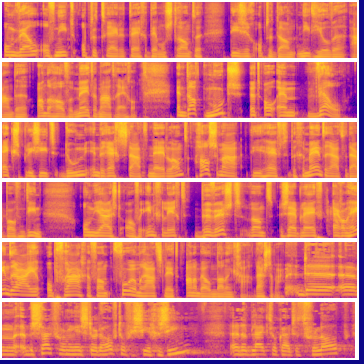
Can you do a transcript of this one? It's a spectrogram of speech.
om wel of niet op te treden tegen demonstranten die zich op de dam niet hielden aan de anderhalve meter maatregel. En dat moet het OM wel expliciet doen in de rechtsstaat Nederland. Halsema die heeft de gemeenteraad daar bovendien onjuist over ingelicht. Bewust, want zij bleef eromheen draaien op vragen van forumraadslid Annabel Nanninga. Luister maar. De um, besluitvorming is door de hoofdofficier gezien. Uh, dat blijkt ook uit het verloop.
